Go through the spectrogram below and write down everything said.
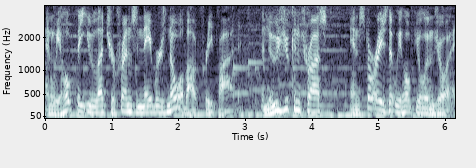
and we hope that you let your friends and neighbors know about FreePod, the news you can trust, and stories that we hope you'll enjoy.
